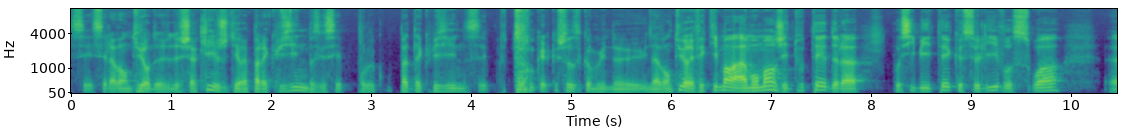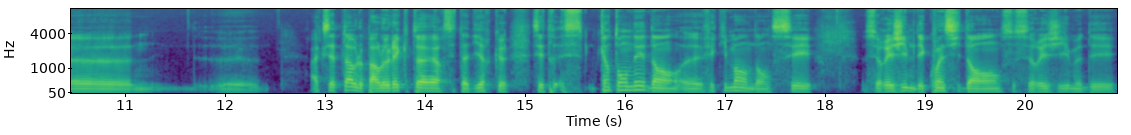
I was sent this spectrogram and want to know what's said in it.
c'est l'aventure de, chaque livre. Je dirais pas la cuisine parce que c'est pour le coup pas de la cuisine, c'est plutôt quelque chose comme une, aventure. Effectivement, à un moment, j'ai douté de la possibilité que ce livre soit euh, euh, acceptable par le lecteur. C'est-à-dire que quand on est dans euh, effectivement dans ce régime des coïncidences, ce régime des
